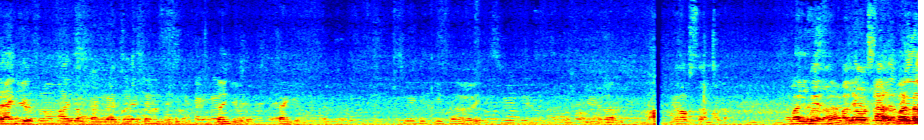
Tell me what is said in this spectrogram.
Thank you so much thank you thank you మళ్ళీ మళ్ళీ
